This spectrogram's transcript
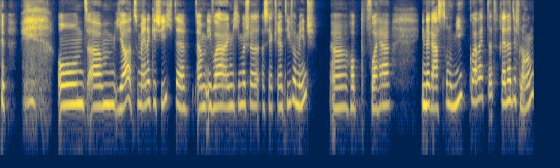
und ähm, ja, zu meiner Geschichte. Ähm, ich war eigentlich immer schon ein sehr kreativer Mensch. Äh, habe vorher in der Gastronomie gearbeitet, relativ lang.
